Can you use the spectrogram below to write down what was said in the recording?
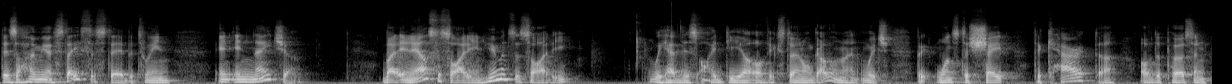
there's a homeostasis there between, in, in nature. But in our society, in human society, we have this idea of external government which wants to shape the character of the person,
